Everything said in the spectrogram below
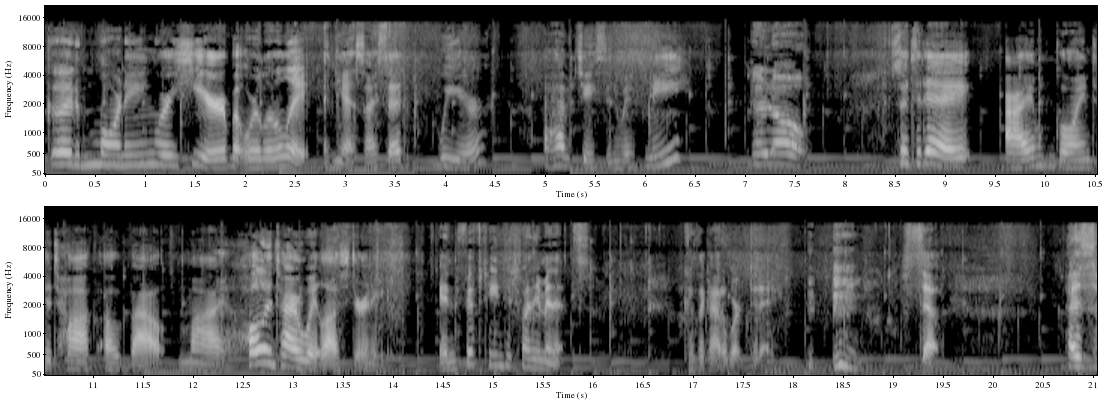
Good morning. We're here, but we're a little late. And yes, I said we're. I have Jason with me. Hello. So today I'm going to talk about my whole entire weight loss journey in 15 to 20 minutes because I got to work today. so, as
